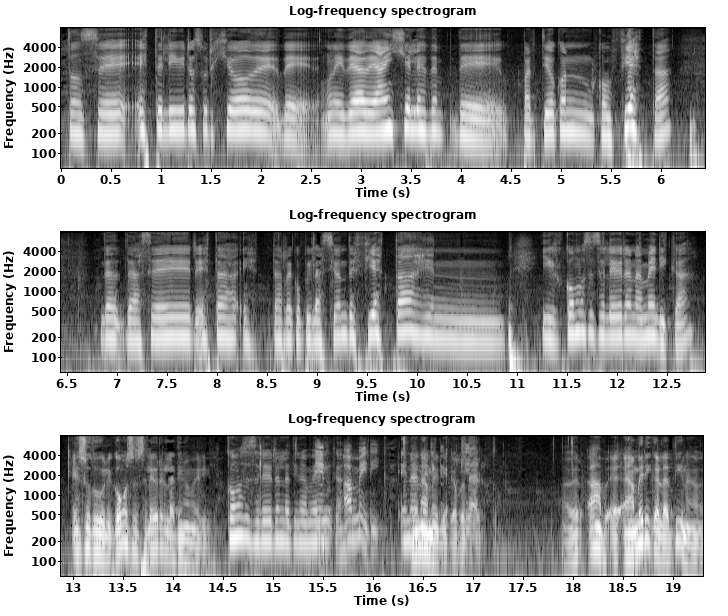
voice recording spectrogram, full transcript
Entonces, este libro surgió de, de una idea de Ángeles, de, de- partió con, con fiesta, de, de hacer esta, esta recopilación de fiestas en, y cómo se celebra en América. Eso tuve. ¿Cómo se celebra en Latinoamérica? ¿Cómo se celebra en Latinoamérica? En América. En En América, América, claro. A ver, ah, eh, América Latina.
